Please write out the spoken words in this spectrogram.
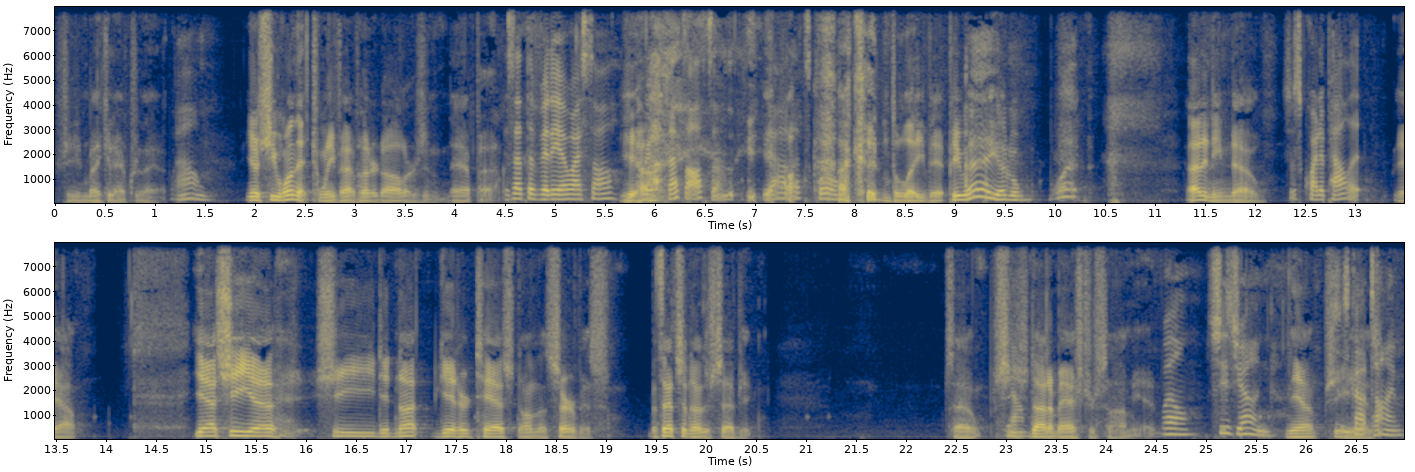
she didn't make it after that. Wow. You know, she won that twenty five hundred dollars in Napa. Is that the video I saw? Yeah. That's awesome. yeah. that's cool. I couldn't believe it. People, hey, I go, what? I didn't even know. It's just quite a palette. Yeah, yeah. She uh, she did not get her test on the service, but that's another subject. So she's Yeah. not a master som yet. Well, she's young. Yeah, she She's is. got time.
